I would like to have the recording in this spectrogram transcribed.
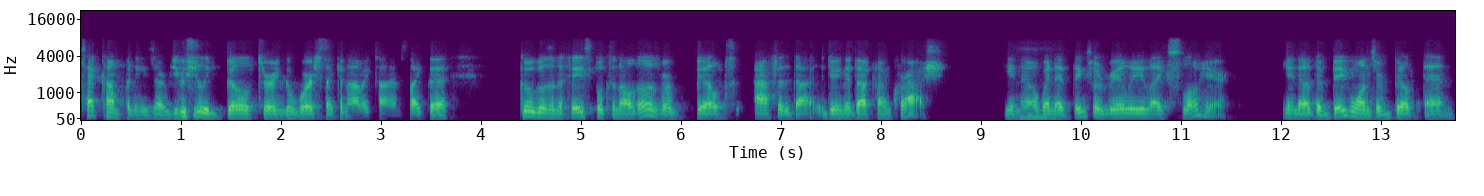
tech companies are usually built during the worst economic times, like the Googles and the Facebooks and all those were built after the dot, during the dot com crash. You know, when it, things were really like slow here. You know, the big ones are built then.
